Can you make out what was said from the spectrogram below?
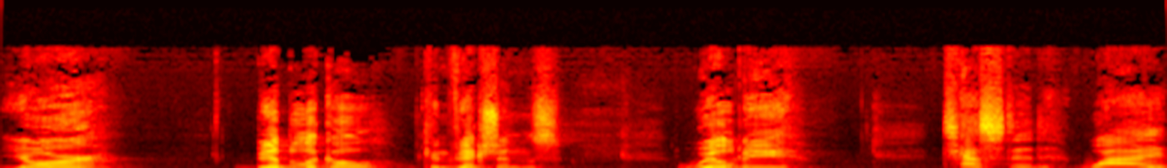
Your biblical convictions will be tested. Why?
